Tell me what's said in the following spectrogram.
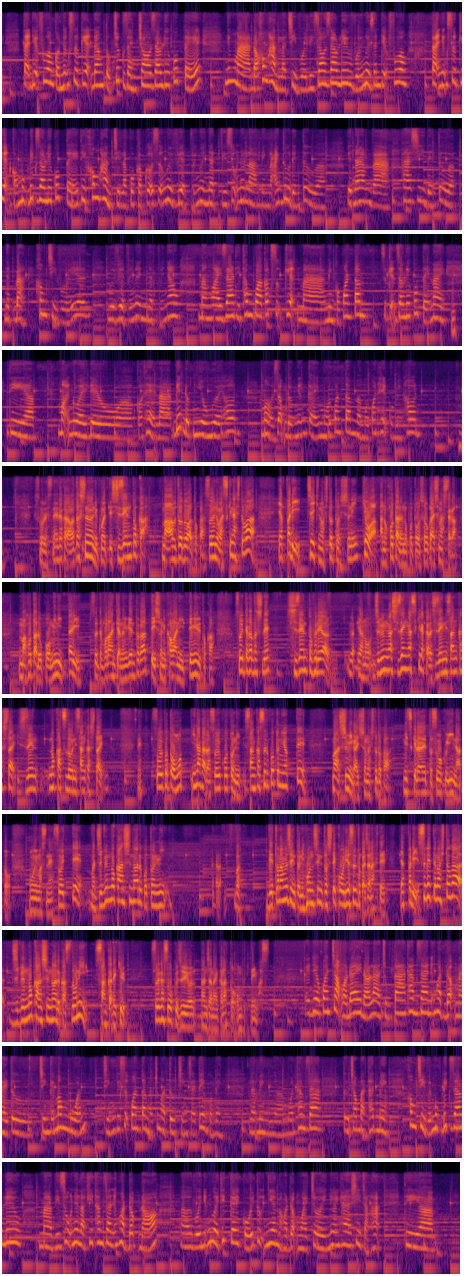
tại địa phương có những sự kiện đang tổ chức dành cho giao lưu quốc tế nhưng mà đó không hẳn là chỉ với lý do giao lưu với người dân địa phương. Tại những sự kiện có mục đích giao lưu quốc tế thì không hẳn chỉ là cuộc gặp gỡ giữa người Việt với người Nhật. Ví dụ như là mình là anh Thư đến từ ờ, Việt Nam và Hayashi đến từ ờ, Nhật Bản không chỉ với ờ, người Việt với người Nhật với nhau mà ngoài ra thì thông qua các sự kiện mà mình có quan tâm sự kiện giao lưu quốc tế này thì à, mọi người đều ờ, có thể là biết được nhiều người hơn mở rộng được những cái mối quan tâm và mối quan hệ của mình hơn そうですね。だから私のようにこうやって自然とか、まあ、アウトドアとかそういうのが好きな人はやっぱり地域の人と一緒に今日はあのホタルのことを紹介しましたが、まあ、ホタルをこう見に行ったりそういったボランティアのイベントがあって一緒に川に行ってみるとかそういった形で自然と触れ合う。あの自分が自然が好きだから自然に参加したい。自然の活動に参加したい、ね、そういうことを思いながらそういうことに参加することによってまあ、趣味が一緒の人とか見つけられるとすごくいいなと思いますね。そう言って、まあ、自分の関心のあることにだから、まあ、ベトナム人と日本人として交流するとかじゃなくてやっぱり全ての人が自分の関心のある活動に参加できるそれがすごく重要なんじゃないかなと思っています。cái điều quan trọng ở đây đó là chúng ta tham gia những hoạt động này từ chính cái mong muốn chính cái sự quan tâm nói chung là từ chính trái tim của mình là mình muốn tham gia từ trong bản thân mình không chỉ với mục đích giao lưu mà ví dụ như là khi tham gia những hoạt động đó à, với những người thích cây cối tự nhiên và hoạt động ngoài trời như anh Hayashi chẳng hạn thì à,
